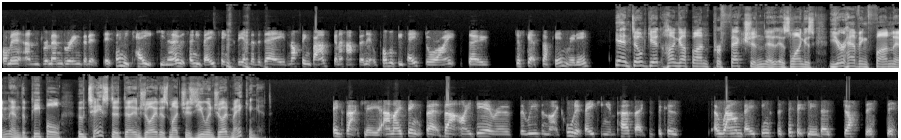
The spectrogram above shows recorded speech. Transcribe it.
from it and remembering that it's it's only cake, you know, it's only baking at the end of the day. Nothing bad's going to happen. It'll probably taste all right. So just get stuck in, really. Yeah, and don't get hung up on perfection as long as you're having fun and, and the people who taste it uh, enjoy it as much as you enjoyed making it. Exactly. And I think that that idea of the reason that I called it baking imperfect is because around baking specifically, there's just this this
